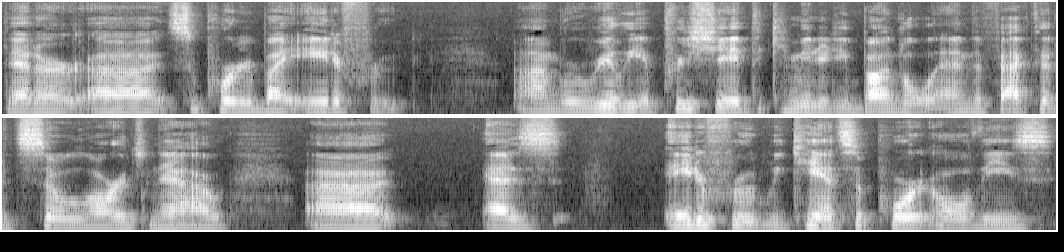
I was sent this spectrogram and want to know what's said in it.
that are uh, supported by Adafruit. Um, we really appreciate the community bundle and the fact that it's so large now. Uh, as Adafruit, we can't support all these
